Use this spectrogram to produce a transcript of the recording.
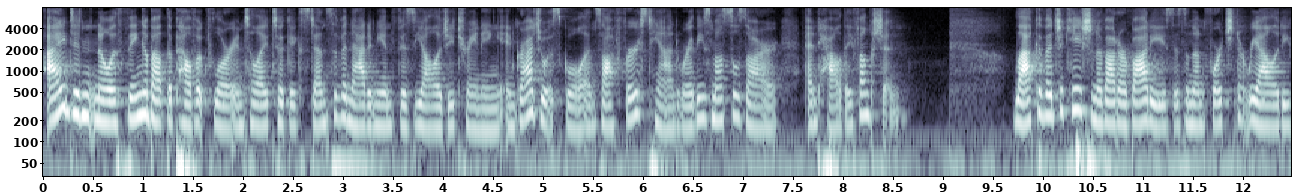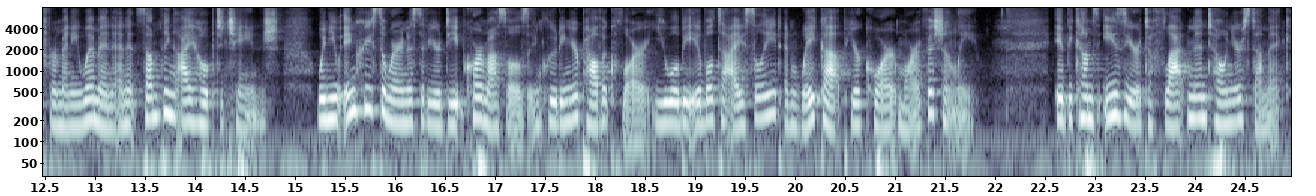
I didn't know a thing about the pelvic floor until I took extensive anatomy and physiology training in graduate school and saw firsthand where these muscles are and how they function. Lack of education about our bodies is an unfortunate reality for many women, and it's something I hope to change. When you increase awareness of your deep core muscles, including your pelvic floor, you will be able to isolate and wake up your core more efficiently. It becomes easier to flatten and tone your stomach.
